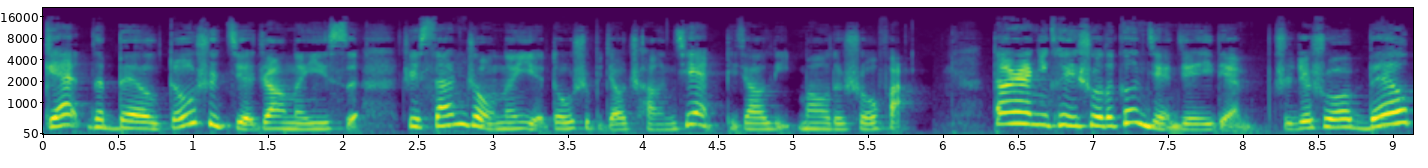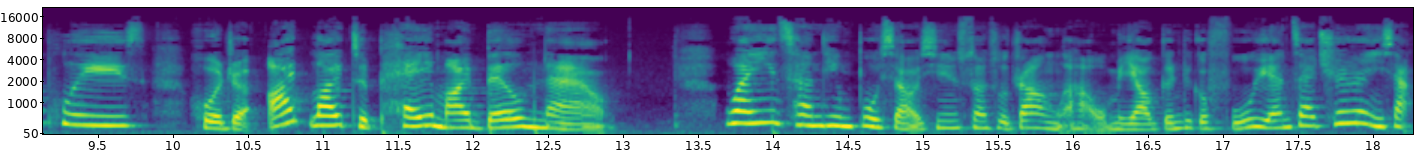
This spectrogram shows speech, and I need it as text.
get the bill，都是结账的意思。这三种呢，也都是比较常见、比较礼貌的说法。当然，你可以说的更简洁一点，直接说 bill please，或者 I'd like to pay my bill now。万一餐厅不小心算错账了哈，我们要跟这个服务员再确认一下。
